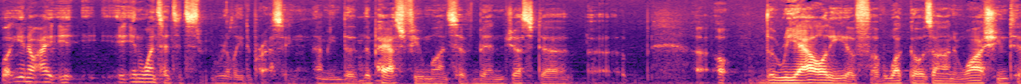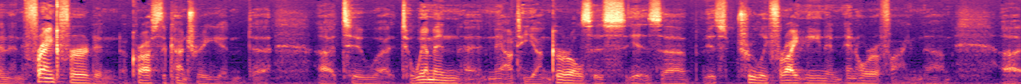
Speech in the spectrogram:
Well, you know, I, it, in one sense, it's really depressing. I mean, the, the past few months have been just uh, uh, uh the reality of, of what goes on in Washington and Frankfort and across the country and uh, to uh, to women, uh, now to young girls, is is uh, is truly frightening and, and horrifying. Um, Uh,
